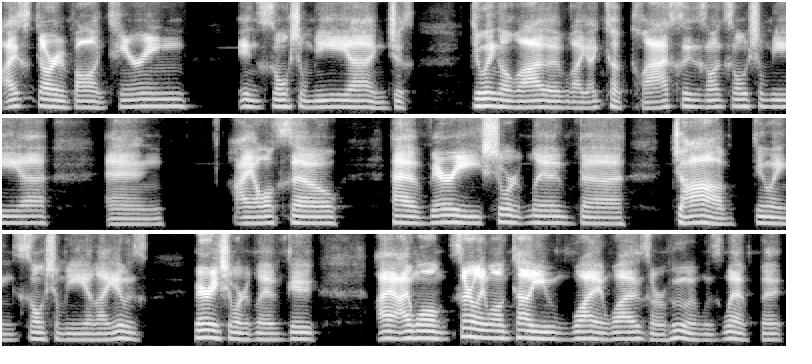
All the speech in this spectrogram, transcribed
I started volunteering in social media and just doing a lot of like I took classes on social media and I also have very short-lived uh, job doing social media. Like it was very short-lived. I, I won't certainly won't tell you what it was or who it was with, but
